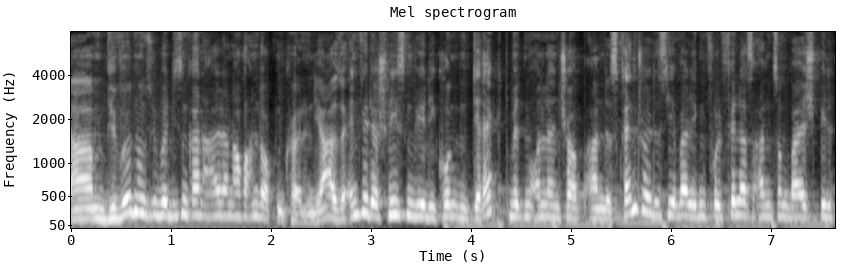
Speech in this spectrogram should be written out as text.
Ähm, wir würden uns über diesen Kanal dann auch andocken können. Ja, also entweder schließen wir die Kunden direkt mit dem Online-Shop an das Central des jeweiligen Fulfillers an zum Beispiel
